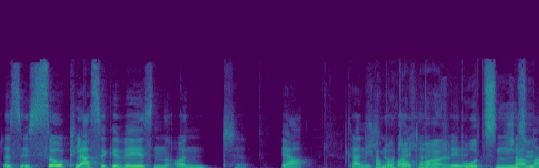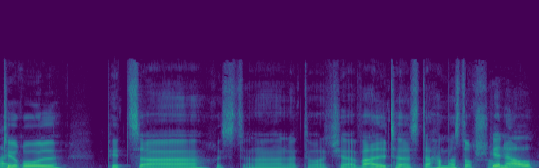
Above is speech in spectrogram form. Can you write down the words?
Das ist so klasse gewesen und ja, kann ich Schauen nur weiterempfehlen. Bozen, Schau Südtirol, mal. Pizza, Ristana, La Torcia, Walters, da haben wir es doch schon. Genau.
